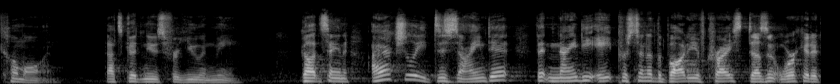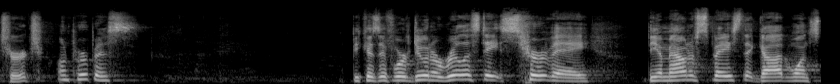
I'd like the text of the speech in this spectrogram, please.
Come on. That's good news for you and me. God's saying, I actually designed it that 98% of the body of Christ doesn't work at a church on purpose. Because if we're doing a real estate survey, the amount of space that God wants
